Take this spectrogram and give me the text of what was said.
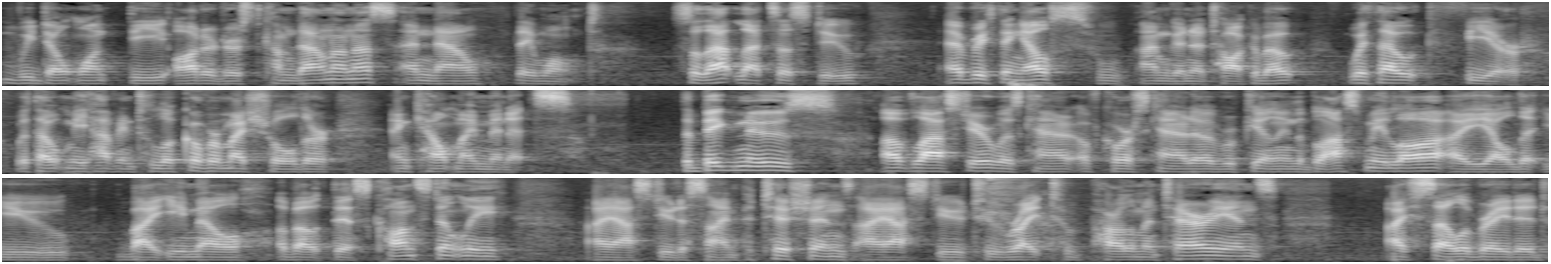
we don't want the auditors to come down on us, and now they won't. So that lets us do everything else I'm going to talk about without fear, without me having to look over my shoulder and count my minutes. The big news of last year was, Canada, of course, Canada repealing the blasphemy law. I yelled at you by email about this constantly. I asked you to sign petitions. I asked you to write to parliamentarians. I celebrated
